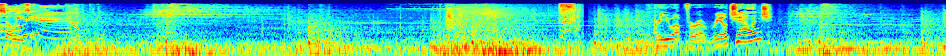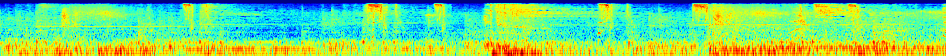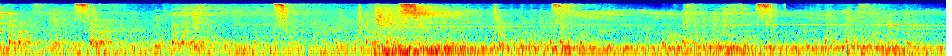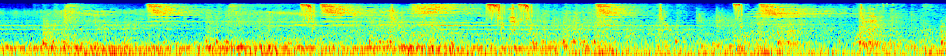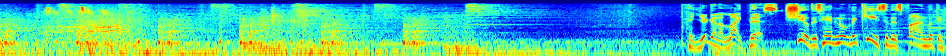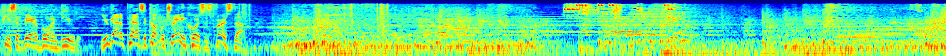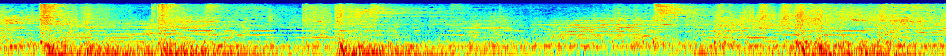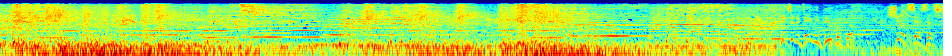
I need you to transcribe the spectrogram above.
so oh, easy. Are you up for a real challenge? You're gonna like this. S.H.I.E.L.D. is handing over the keys to this fine-looking piece of airborne beauty. You gotta pass a couple training courses first, though.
